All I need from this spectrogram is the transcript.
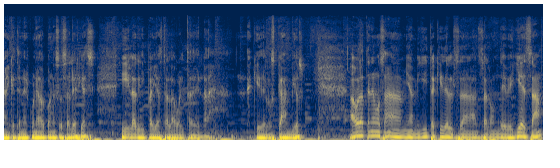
Hay que tener cuidado con esas alergias y la gripa ya está a la vuelta de, la, aquí de los cambios. Ahora tenemos a mi amiguita aquí del salón de belleza.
